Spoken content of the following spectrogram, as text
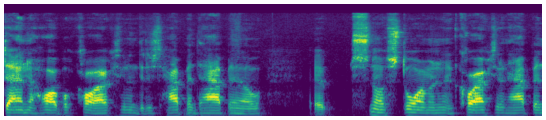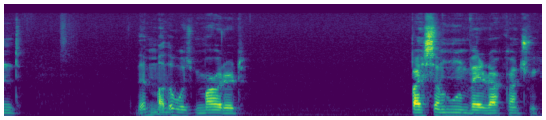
died in a horrible car accident that just happened to happen. You know, a snowstorm and a car accident happened. Their mother was murdered by someone who invaded our country.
